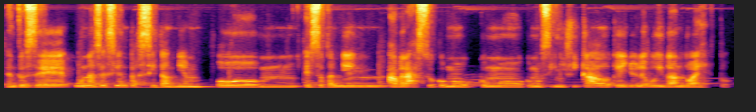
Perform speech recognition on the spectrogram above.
Entonces, una se siente así también, o mm, eso también abrazo como, como, como significado que yo le voy dando a esto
